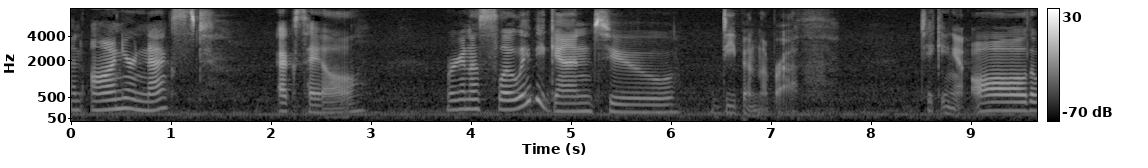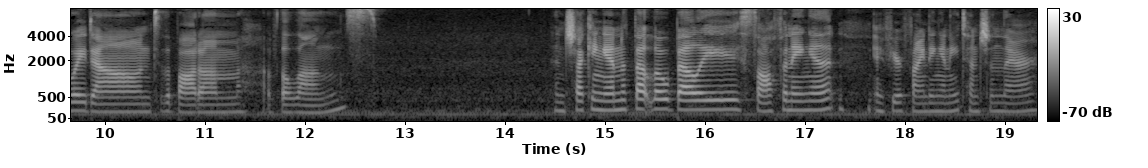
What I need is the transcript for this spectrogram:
And on your next exhale, we're going to slowly begin to deepen the breath, taking it all the way down to the bottom of the lungs. And checking in with that low belly, softening it if you're finding any tension there.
